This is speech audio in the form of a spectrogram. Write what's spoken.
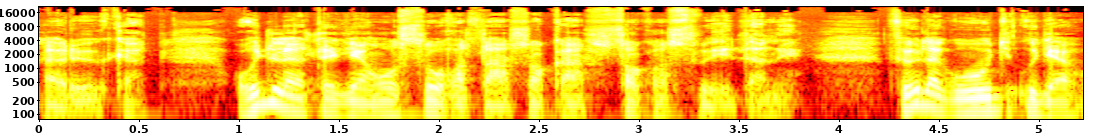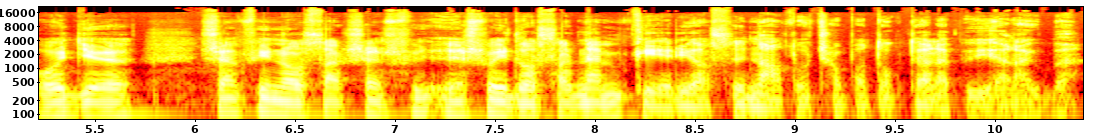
erőket. Hogy lehet egy ilyen hosszú határszakaszt védeni? Főleg úgy, ugye, hogy sem Finnország, sem Svédország nem kéri azt, hogy NATO csapatok települjenek be.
